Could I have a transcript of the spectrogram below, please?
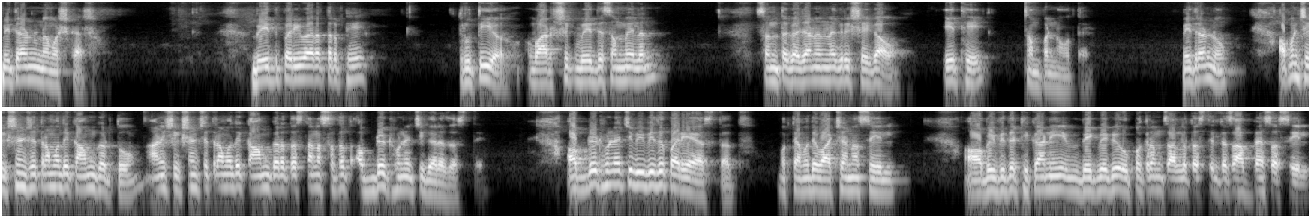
मित्रांनो नमस्कार. वेद परिवारातर्फे तृतीय वार्षिक वेद संमेलन संत गजानन नगरी शेगाव येथे संपन्न होत आहे. मित्रांनो आपण शिक्षण क्षेत्रामध्ये काम करतो आणि शिक्षण क्षेत्रामध्ये काम करत असताना सतत अपडेट होण्याची गरज असते. अपडेट होण्याचे विविध पर्याय असतात. मग त्यामध्ये वाचन असेल विविध ठिकाणी वेगवेगळे उपक्रम चालत असतील त्याचा अभ्यास असेल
